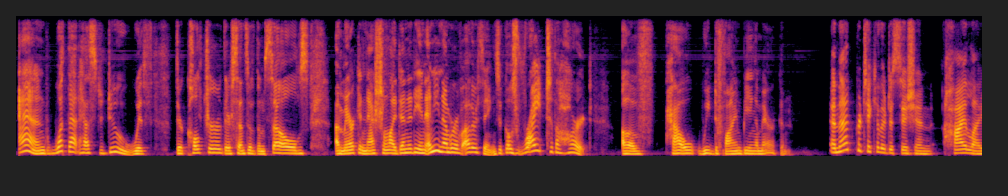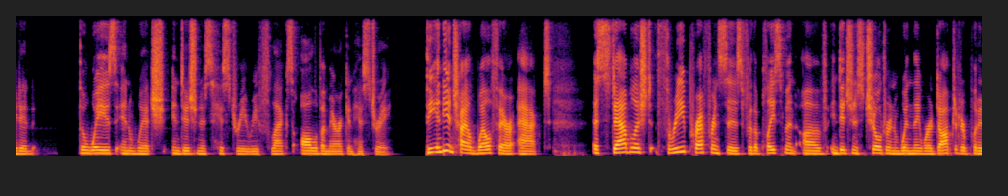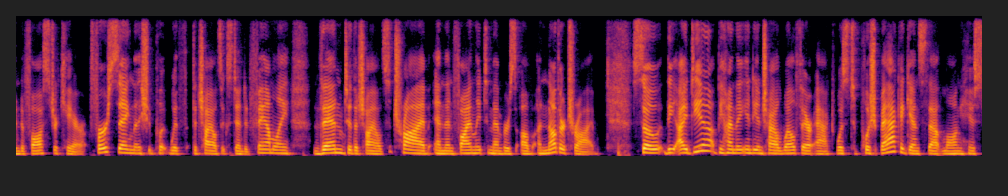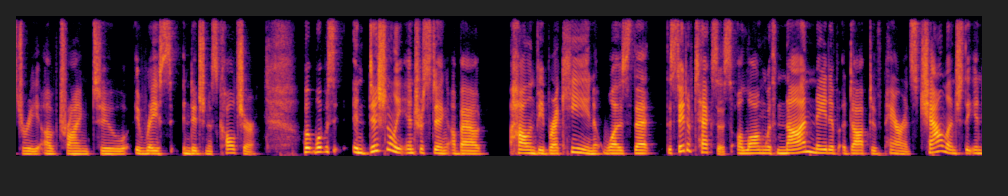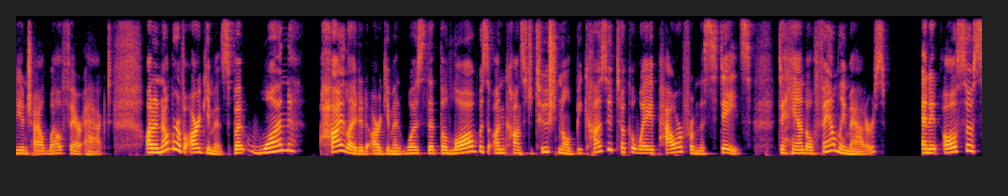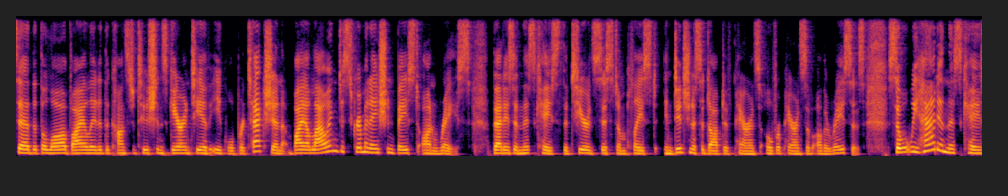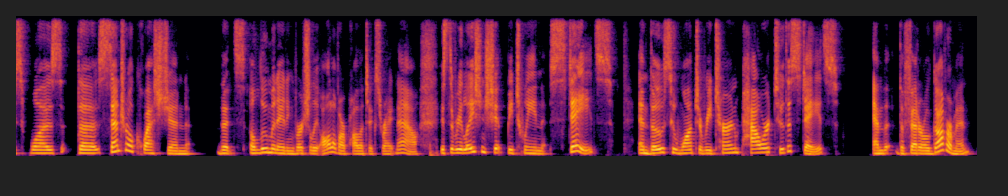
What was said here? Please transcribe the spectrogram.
and what that has to do with their culture, their sense of themselves, American national identity, and any number of other things. It goes right to the heart of how we define being American. And that particular decision highlighted the ways in which Indigenous history reflects all of American history. The Indian Child Welfare Act established three preferences for the placement of Indigenous children when they were adopted or put into foster care. First, saying they should put with the child's extended family, then to the child's tribe, and then finally to members of another tribe. So, the idea behind the Indian Child Welfare Act was to push back against that long history of trying to erase Indigenous culture. But what was additionally interesting about Haaland v. Brackeen was that the state of Texas, along with non native adoptive parents, challenged the Indian Child Welfare Act on a number of arguments, but one highlighted argument was that the law was unconstitutional because it took away power from the states to handle family matters and it also said that the law violated the Constitution's guarantee of equal protection by allowing discrimination based on race. That is, in this case, the tiered system placed Indigenous adoptive parents over parents of other races. So, what we had in this case was the central question that's illuminating virtually all of our politics right now is the relationship between states and those who want to return power to the states and the, federal government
